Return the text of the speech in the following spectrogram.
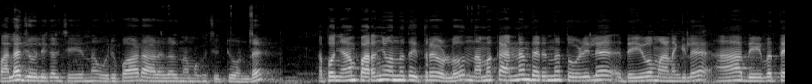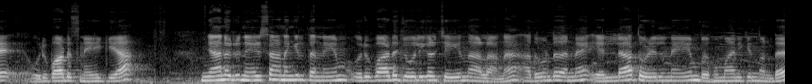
പല ജോലികൾ ചെയ്യുന്ന ഒരുപാട് ആളുകൾ നമുക്ക് ചുറ്റുമുണ്ട്. അപ്പോൾ ഞാൻ പറഞ്ഞു വന്നത് ഇത്രയേ ഉള്ളൂ. നമുക്ക് അന്നം തരുന്ന തൊഴിൽ ദൈവമാണെങ്കിൽ ആ ദൈവത്തെ ഒരുപാട് സ്നേഹിക്കുക. ഞാനൊരു നേഴ്സാണെങ്കിൽ തന്നെയും ഒരുപാട് ജോലികൾ ചെയ്യുന്ന ആളാണ്. അതുകൊണ്ട് തന്നെ എല്ലാ തൊഴിലിനെയും ബഹുമാനിക്കുന്നുണ്ട്.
